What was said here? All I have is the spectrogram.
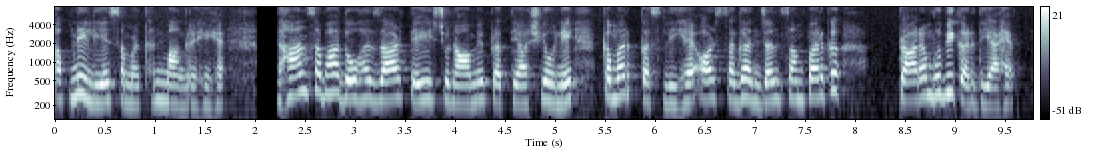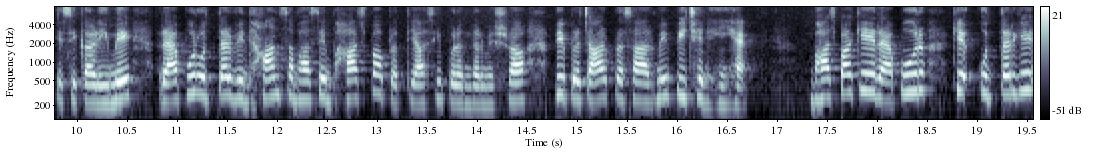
अपने लिए समर्थन मांग रहे हैं। विधानसभा 2023 चुनाव में प्रत्याशियों ने कमर कस ली है और सघन जनसंपर्क प्रारंभ भी कर दिया है। इसी कड़ी में रायपुर उत्तर विधानसभा से भाजपा प्रत्याशी पुरंदर मिश्रा भी प्रचार प्रसार में पीछे नहीं है। भाजपा के रायपुर के उत्तर के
